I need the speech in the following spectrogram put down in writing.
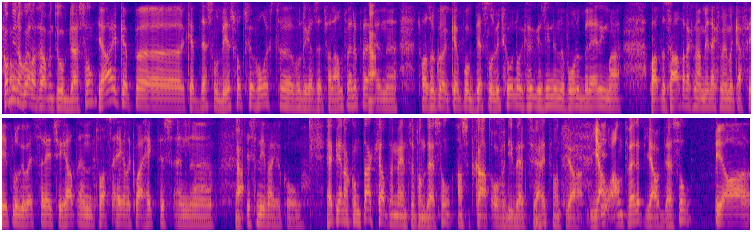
Kom je nog wel eens af en toe op Dessel? Ja, ik heb, uh, ik heb Dessel Beerschot gevolgd uh, voor de Gazet van Antwerpen. Ja. En, uh, het was ook, ik heb ook Dessel Witgoed nog gezien in de voorbereiding. Maar we hadden zaterdag namiddag met mijn caféploeg een wedstrijdje gehad. En het was eigenlijk wat hectisch en ja. het is er niet van gekomen. Heb jij nog contact gehad met mensen van Dessel als het gaat over die wedstrijd? Want ja, jouw Antwerp, jouw Dessel. Ja,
